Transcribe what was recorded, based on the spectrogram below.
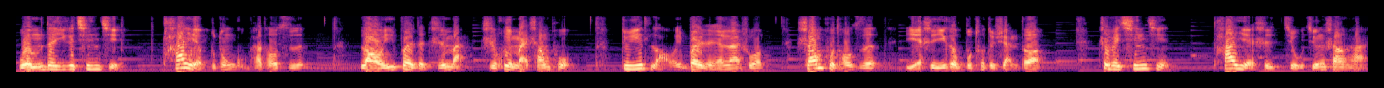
我们的一个亲戚，他也不懂股票投资，老一辈的只买只会买商铺。对于老一辈的人来说，商铺投资也是一个不错的选择。这位亲戚，他也是久经商海。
